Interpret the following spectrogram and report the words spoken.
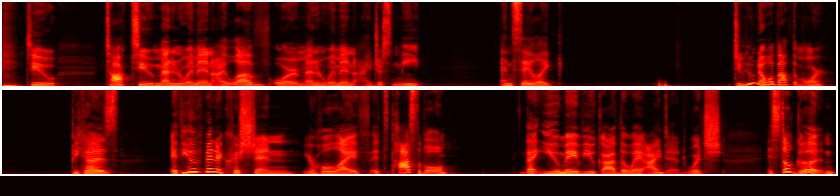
to talk to men and women I love or men and women I just meet and say like do you know about the more? Because if you've been a Christian your whole life, it's possible that you may view God the way I did, which is still good.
